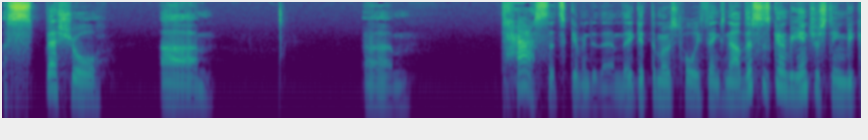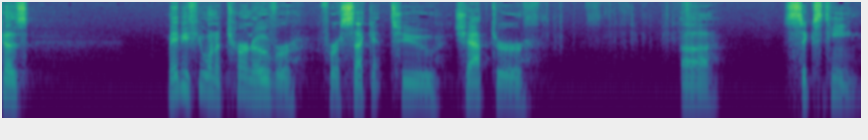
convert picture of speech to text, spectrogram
a special um, um, task that's given to them. They get the most holy things. Now, this is going to be interesting because Maybe if you want to turn over for a second to chapter uh, 16.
